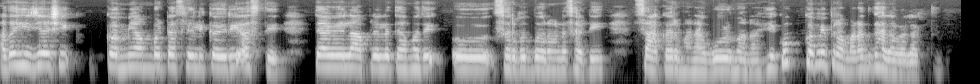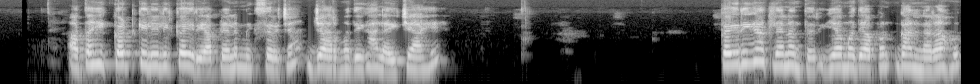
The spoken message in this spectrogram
आता ही जी अशी कमी आंबट असलेली कैरी असते त्यावेळेला आपल्याला त्यामध्ये सरबत बनवण्यासाठी साखर म्हणा गुळ म्हणा हे खूप कमी प्रमाणात घालावं लागतं. आता ही कट केलेली कैरी आपल्याला मिक्सरच्या जारमध्ये घालायची आहे. कैरी घातल्यानंतर यामध्ये आपण घालणार आहोत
